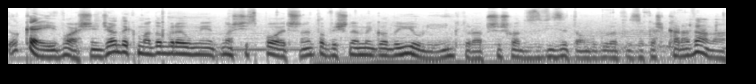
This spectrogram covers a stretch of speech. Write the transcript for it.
yy, okej, właśnie. Dziadek ma dobre umiejętności społeczne, to wyślemy go do Julii, która przyszła z wizytą. W ogóle to jest jakaś karawana.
